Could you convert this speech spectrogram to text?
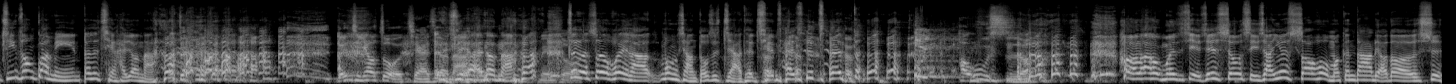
轻松冠名，但是钱还是要拿。人情要做，钱还是要拿。钱还是要拿。没错，这个社会啦，梦想都是假的，钱才是真的。好务实哦。好了，我们也先休息一下，因为稍后我们跟大家聊到的是，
